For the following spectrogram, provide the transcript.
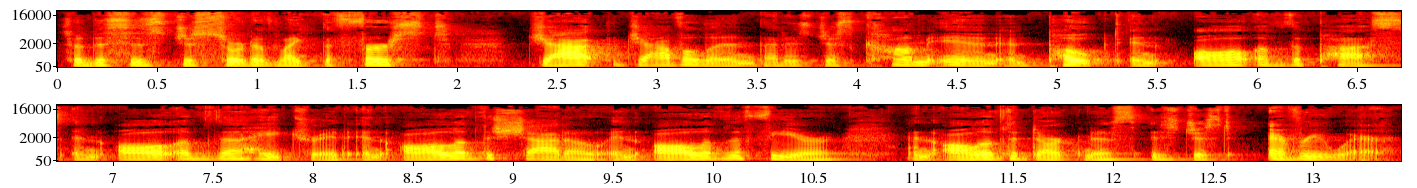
So this is just sort of like the first ja- javelin that has just come in and poked, and all of the pus, and all of the hatred, and all of the shadow, and all of the fear, and all of the darkness is just everywhere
